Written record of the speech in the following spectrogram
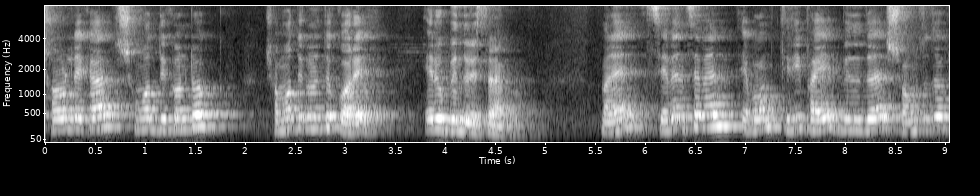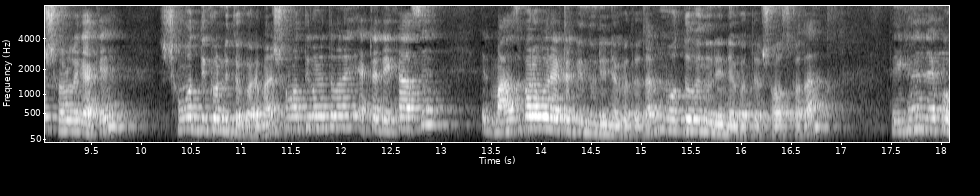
সরলরেখার সমদ্বিখণ্ডক সমদ্বিখণ্ডিত করে এরূপ বিন্দুর স্থানাঙ্ক মানে সেভেন সেভেন এবং থ্রি ফাইভ বিন্দুদ্বয়ের সংযোজক সরলরেখাকে সমদ্বিখণ্ডিত করে। মানে সমদ্বিখণ্ডিত মানে একটা রেখা আছে, এর মাঝ বরাবর একটা বিন্দু নির্ণয় করতে হবে, তার মধ্যবিন্দু নির্ণয় করতে হবে, সহজ কথা। তো এখানে দেখো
